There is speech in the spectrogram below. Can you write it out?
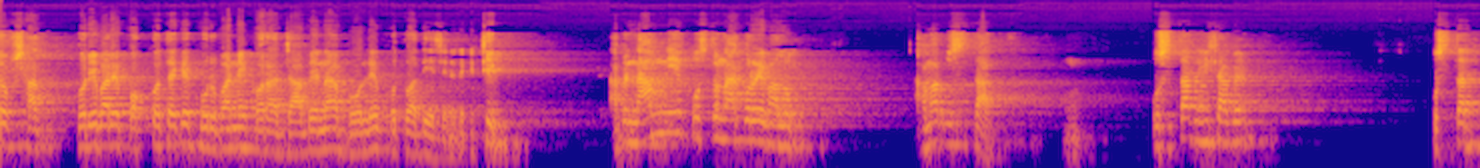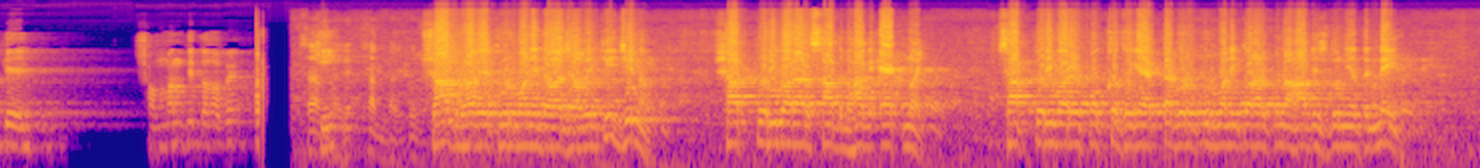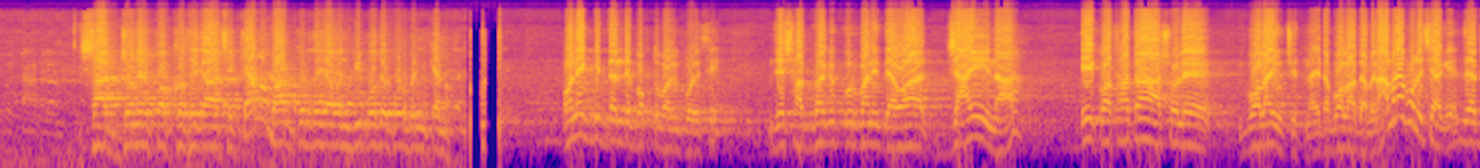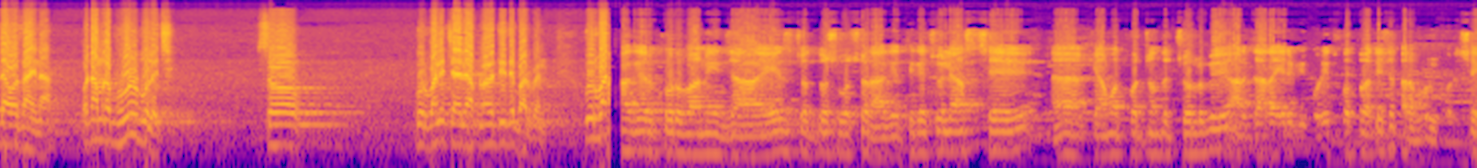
যেসব সাত পরিবারের পক্ষ থেকে কুরবানি করা যাবে না বলে ফতোয়া দিয়েছেন এটা কি ঠিক। আপনি নাম নিয়ে প্রশ্ন না করে ভালো। আমার উস্তাদ উস্তাদ হিসাবে উস্তাদকে সম্মান দিতে হবে। সাত ভাগে কুরবানি দেওয়া যাবে কি? জি না। সাত পরিবার আর সাত ভাগ এক নয়। সাত পরিবারের পক্ষ থেকে একটা গরু কুরবানি করার কোনো হাদিস দুনিয়াতে নেই। সাত জনের পক্ষ থেকে আছে। কেন ভাগ করতে যাবেন? বিপদে পড়বেন কেন? অনেক বিদ্যান্তের বক্তব্য আমি পড়েছি যে সাত ভাগে কুরবানি দেওয়া যায় না এই কথাটা আসলে বলাই উচিত না এটা বলা যাবে না। আমরা বলেছি আগে যে দেওয়া যায় না ওটা আমরা ভুল বলেছি। সো কুরবানি চাইলে আপনারা দিতে পারবেন। কুরবানি আগের কোরবানি জায়েজ চোদ্দশো বছর আগে থেকে চলে আসছে কেমন পর্যন্ত চলবে আর যারা এর বিপরীত ফতোয়া দিয়েছে তারা ভুল করেছে।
